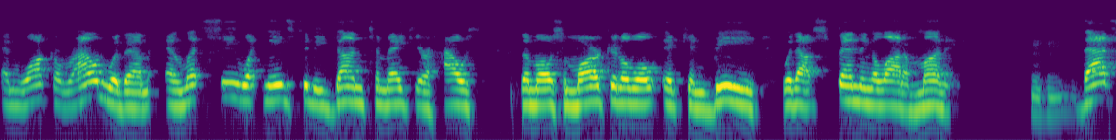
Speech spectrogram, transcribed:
and walk around with them and let's see what needs to be done to make your house the most marketable it can be without spending a lot of money. Mm-hmm. That's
